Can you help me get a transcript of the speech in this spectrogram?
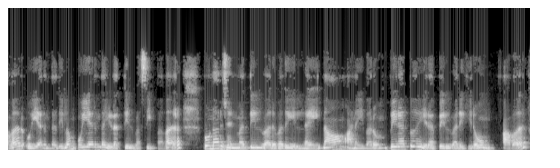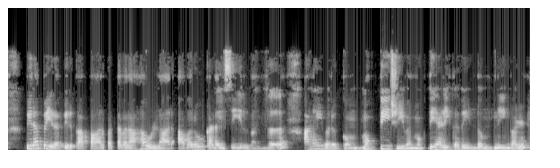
அவர் உயர்ந்ததிலும் உயர்ந்த இடத்தில் வசிப்பவர் புனர்ஜென்மத்தில் வருவது இல்லை. நாம் அனைவரும் பிறப்பு இறப்பில் வருகிறோம். அவர் பிறப்பு இறப்பிற்கு அப்பாற்பட்டவராக உள்ளார். அவரோ கடைசியில் வந்து அனைவருக்கும் முக்தி ஜீவன் முக்தி அளிக்க வேண்டும். நீங்கள்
